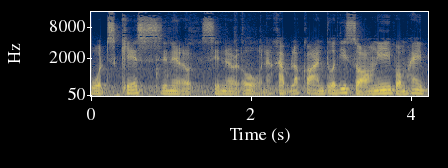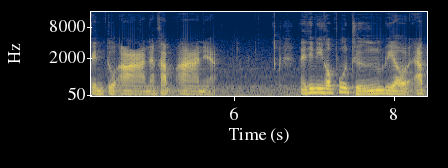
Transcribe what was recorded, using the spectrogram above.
worst case scenario นะครับ แล้วก็อันตัวที่ 2 นี้ผมให้เป็นตัว R นะครับ R เนี่ย ในที่นี้เขาพูดถึง real app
